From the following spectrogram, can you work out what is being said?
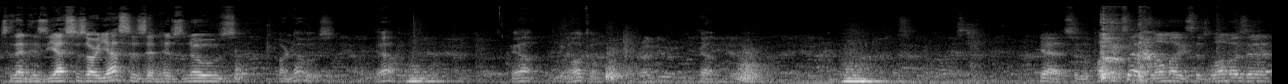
so then his yeses are yeses and his no's are no's. Yeah. Yeah. You're welcome. Yeah. Yeah, so the Pasuk says, Lama, he says, Lama ze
